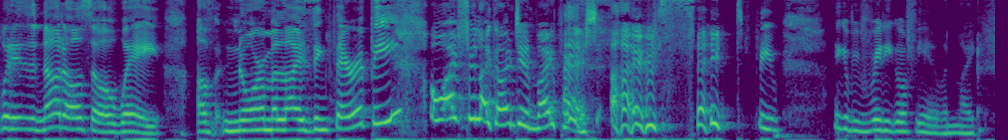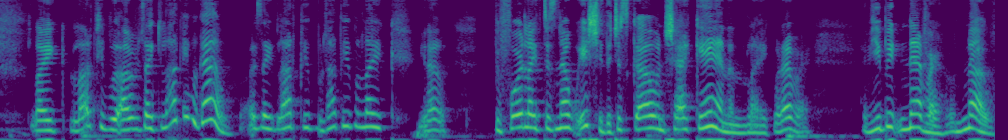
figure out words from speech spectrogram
But is it not also a way of normalizing therapy? Oh, I feel like I'm doing my part. I'm saying to people, I think it'd be really good for you. And like, like a lot of people, I was like, a lot of people go. I was like, a lot of people, a lot of people like, you know, before like there's no issue, they just go and check in and like whatever. Have you been never? No,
